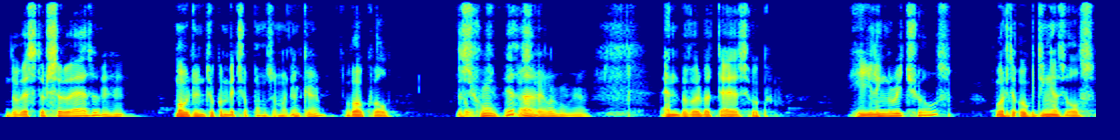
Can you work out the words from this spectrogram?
de westerse wijze, Mhm. Maar we doen het ook een beetje op onze manier. Oké. Wat ook wel. Dat is goed. Dat is Ja. heel goed, ja. En bijvoorbeeld tijdens ook healing rituals worden ook dingen zoals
